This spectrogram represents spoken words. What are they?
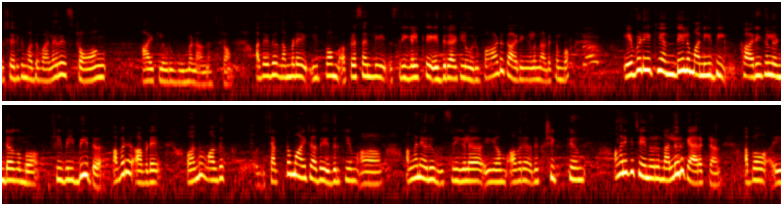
ശരിക്കും അത് വളരെ സ്ട്രോങ് ആയിട്ടുള്ള ഒരു വുമണാണ് സ്ട്രോങ്. അതായത് നമ്മുടെ ഇപ്പം പ്രസന്റ്ലി സ്ത്രീകൾക്ക് എതിരായിട്ടുള്ള ഒരുപാട് കാര്യങ്ങൾ നടക്കുമ്പോൾ എവിടെയൊക്കെ എന്തെങ്കിലും അനീതി കാര്യങ്ങൾ ഉണ്ടാകുമ്പോൾ ഷീ വിൽ ബി ദർ അവർ അവിടെ വന്ന് അത് ശക്തമായിട്ട് അത് എതിർക്കുകയും അങ്ങനെ ഒരു സ്ത്രീകളെയും അവരെ രക്ഷിക്കും. അങ്ങനെയൊക്കെ ചെയ്യുന്ന ഒരു നല്ലൊരു ക്യാരക്ടറാണ് അപ്പോൾ ഈ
